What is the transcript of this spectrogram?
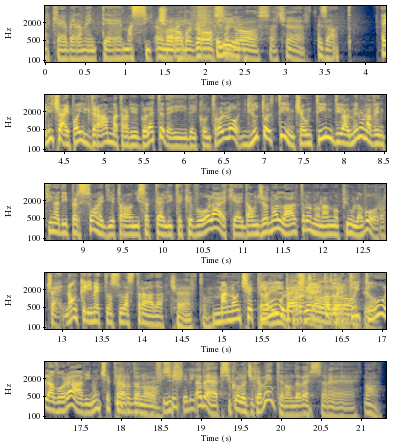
perché è veramente massiccio. È una roba grossa, lì... grossa, certo. Esatto. E lì c'hai poi il dramma, tra virgolette, dei, dei controllori, di tutto il team. C'è un team di almeno una ventina di persone dietro ogni satellite che vola e che da un giorno all'altro non hanno più un lavoro. Cioè, non che li mettono sulla strada, certo. ma non c'è più il progetto per cui tu lavoravi, non c'è più. Perdono. Eh, finisce sì. lì. Eh psicologicamente non deve essere. No.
